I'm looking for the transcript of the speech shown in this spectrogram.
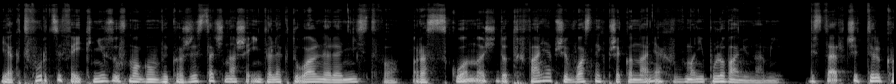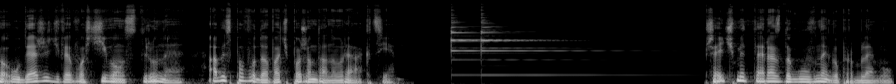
jak twórcy fake newsów mogą wykorzystać nasze intelektualne lenistwo oraz skłonność do trwania przy własnych przekonaniach w manipulowaniu nami. Wystarczy tylko uderzyć we właściwą strunę, aby spowodować pożądaną reakcję. Przejdźmy teraz do głównego problemu,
